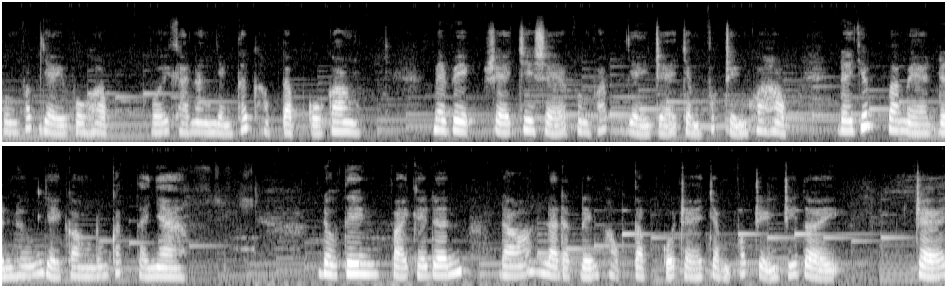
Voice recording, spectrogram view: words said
phương pháp dạy phù hợp với khả năng nhận thức học tập của con. Mẹ việt sẽ chia sẻ phương pháp dạy trẻ chậm phát triển khoa học để giúp ba mẹ định hướng dạy con đúng cách tại nhà đầu tiên phải kể đến, đó là đặc điểm học tập của trẻ chậm phát triển trí tuệ. Trẻ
